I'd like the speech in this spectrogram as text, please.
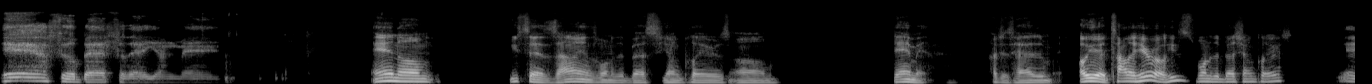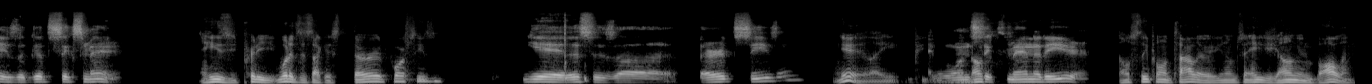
Yeah, I feel bad for that young man. And um, you said Zion's one of the best young players. Um, Damn it. I just had him. Oh, yeah. Tyler Herro. He's one of the best young players. Yeah, he's a good six man. And he's pretty, what is this, like his third, fourth season? Yeah, this is uh third season. Yeah, like one six man of the year. Don't sleep on Tyler. You know what I'm saying? He's young and balling.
